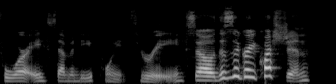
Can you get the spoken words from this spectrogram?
for a 70.3. So this is a great question.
